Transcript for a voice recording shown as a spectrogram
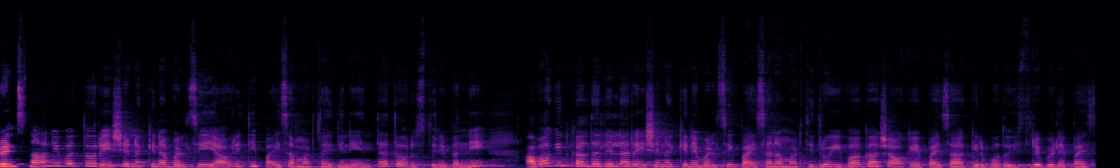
ಫ್ರೆಂಡ್ಸ್ ನಾನಿವತ್ತು ರೇಷನ್ ಅಕ್ಕಿನ ಬಳಸಿ ಯಾವ ರೀತಿ ಪಾಯಸ ಮಾಡ್ತಾಯಿದ್ದೀನಿ ಅಂತ ತೋರಿಸ್ತೀನಿ. ಬನ್ನಿ. ಆವಾಗಿನ ಕಾಲದಲ್ಲೆಲ್ಲ ರೇಷನ್ ಅಕ್ಕಿನೇ ಬಳಸಿ ಪಾಯಸನ ಮಾಡ್ತಿದ್ರು. ಇವಾಗ ಶಾವಿಗೆ ಪಾಯಸ ಆಗಿರ್ಬೋದು, ಹೆಸರುಬೇಳೆ ಪಾಯಸ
